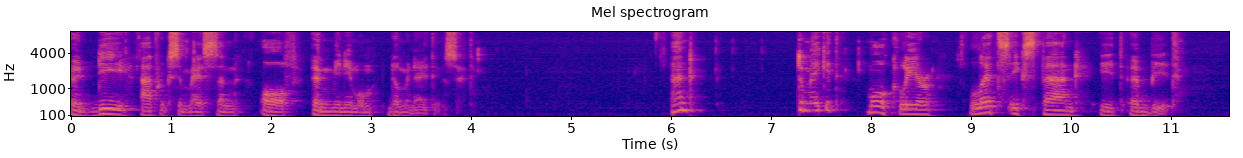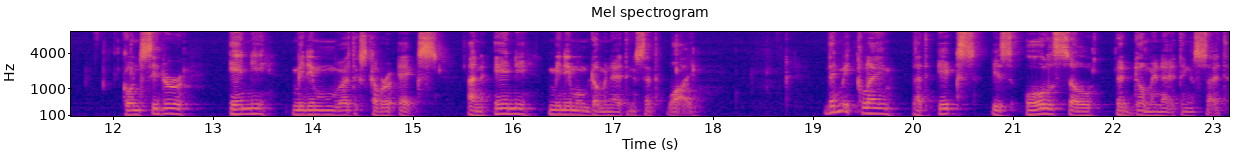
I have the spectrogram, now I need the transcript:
a d approximation of a minimum dominating set. And to make it more clear, Let's expand it a bit. Consider any minimum vertex cover X and any minimum dominating set Y. Then we claim that X is also a dominating set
